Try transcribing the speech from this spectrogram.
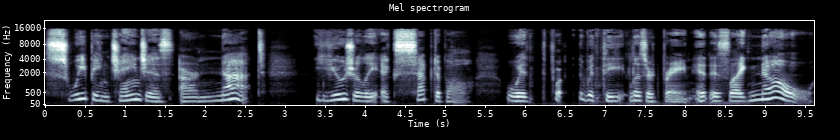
sweeping changes are not usually acceptable with with the lizard brain. It is like no,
